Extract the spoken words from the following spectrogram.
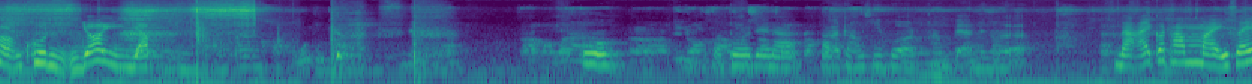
ของคุณย่อยยับ โอ้ขอโทษด้วยนะทำคีย์บอร์ดทำแปดหนึ่งเลยนายก็ทำใหม่สิ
